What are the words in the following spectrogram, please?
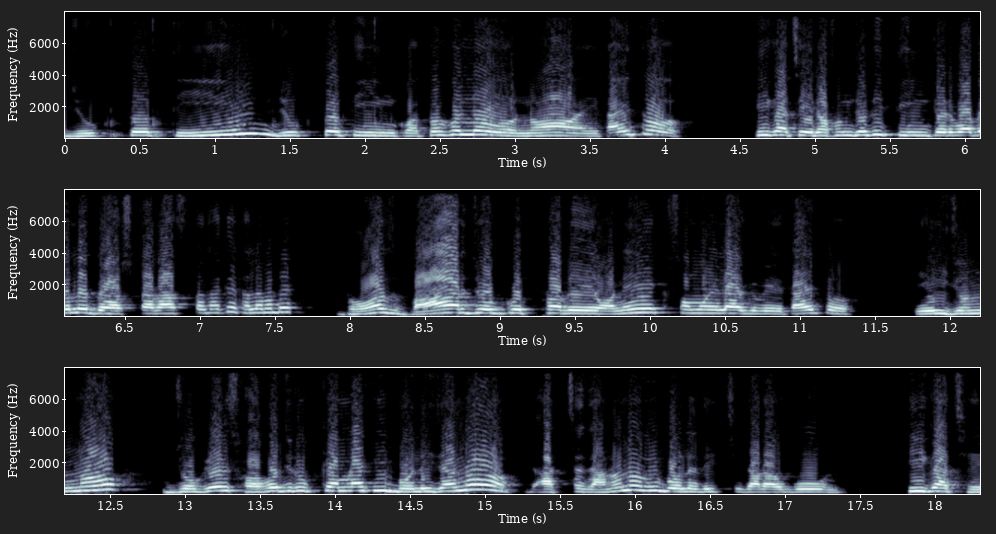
যুক্ত তিন যুক্ত তিন, কত হলো? নয়, তাই তো? ঠিক আছে, এরকম যদি তিনটের বদলে দশটা রাস্তা থাকে, তাহলে আমাদের দশ বার যোগ করতে হবে, অনেক সময় লাগবে, তাই তো? এই জন্য যোগের সহজ রূপকে আমরা কি বলি জানো? আচ্ছা জানো না, আমি বলে দিচ্ছি, দাঁড়াও, গুণ। ঠিক আছে,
